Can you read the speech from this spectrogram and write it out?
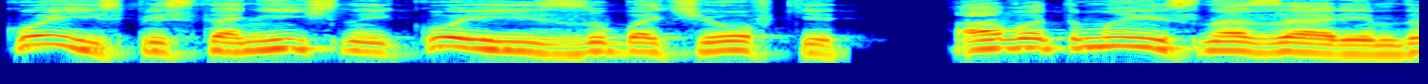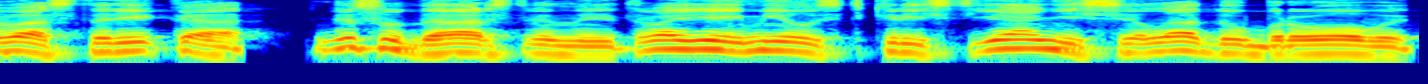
«Кое из пристаничной, кое из Зубачевки. А вот мы с Назарием, два старика, государственные, твоей милость крестьяне села Дубровы.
